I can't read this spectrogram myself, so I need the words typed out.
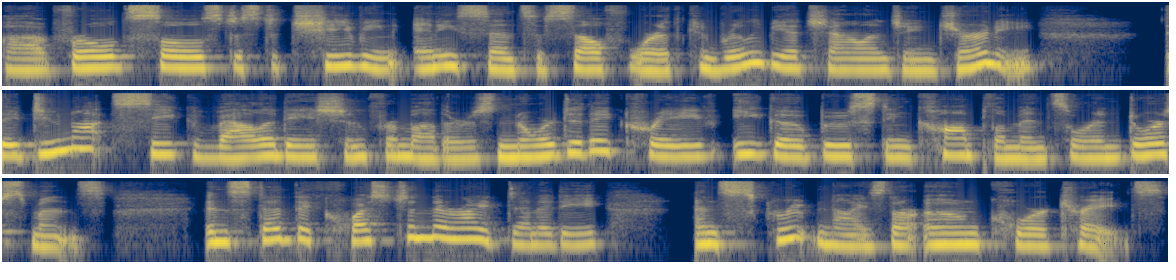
Uh, for old souls, just achieving any sense of self worth can really be a challenging journey. They do not seek validation from others, nor do they crave ego boosting compliments or endorsements. Instead, they question their identity and scrutinize their own core traits.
